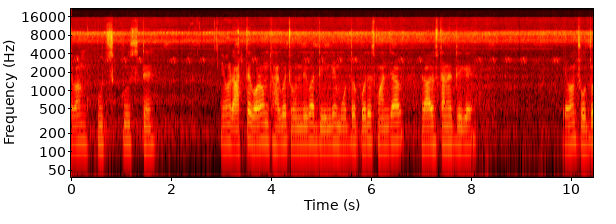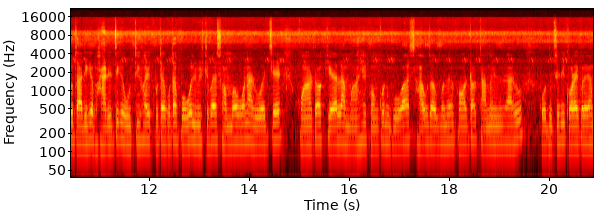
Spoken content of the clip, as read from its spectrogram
এবং কুচকুচতে এবং রাত্রে গরম থাকবে চণ্ডীগড় দিল্লি, মধ্যপ্রদেশ, পাঞ্জাব, রাজস্থানের দিকে। এবং চোদ্দ তারিখে ভারী থেকে অতি ভারী কোথাও কোথাও প্রবল বৃষ্টিপাতের সম্ভাবনা রয়েছে। কর্ণাটক, কেরালা, মাহে, কঙ্কন, গোয়া, সাউথ অভ্যন্তরীণ কর্ণাটক, তামিলনাড়ু, পদুচেরি, করাইকল এবং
